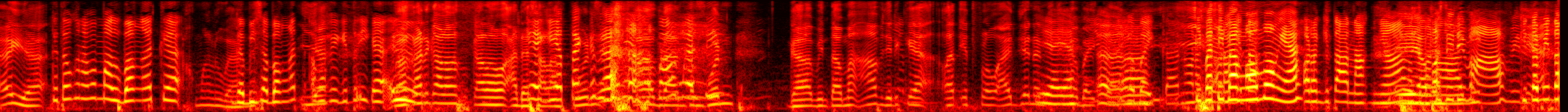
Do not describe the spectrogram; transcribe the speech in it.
eh iya Gak tau kenapa malu banget kayak aku malu banget gak bisa banget Iya. aku kayak gitu ih, kayak bahkan kalau kalau ada Kayak salah pun kalau berantem sih? pun gak minta maaf jadi kayak let it flow aja nanti Iya, iya. kebaikan. Orang Tiba-tiba kita- ngomong ya. orang kita anaknya Iya, pasti lagi. dimaafin. Kita ya. minta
